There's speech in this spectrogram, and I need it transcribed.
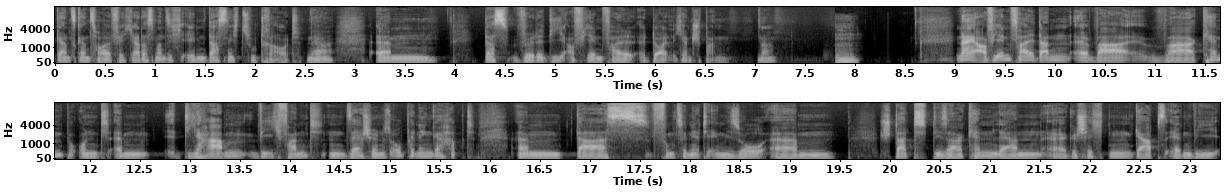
ganz, ganz häufig, ja, dass man sich eben das nicht zutraut. Ja. Ähm, das würde die auf jeden Fall äh, deutlich entspannen. Ne? Mhm. Naja, auf jeden Fall, dann äh, war, war Camp und ähm, die haben, wie ich fand, ein sehr schönes Opening gehabt. Ähm, das funktionierte irgendwie so. Ähm, statt dieser Kennenlernen-Geschichten gab es irgendwie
